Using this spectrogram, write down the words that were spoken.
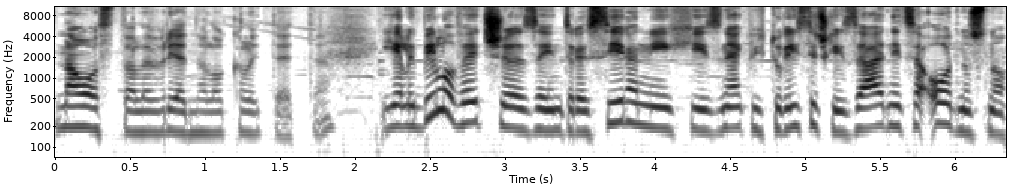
na ostale vrijedne lokalitete. Je li bilo već zainteresiranih iz nekih turističkih zajednica, odnosno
